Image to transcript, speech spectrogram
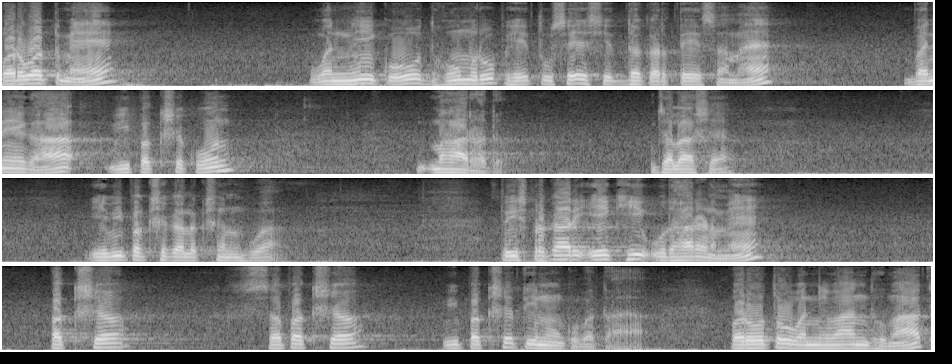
पर्वत में वन्नी को धूम रूप हेतु से सिद्ध करते समय बनेगा विपक्ष कौन? महारद, जलाशय। ये विपक्ष का लक्षण हुआ। तो इस प्रकार एक ही उदाहरण में पक्ष, सपक्ष, विपक्ष तीनों को बताया। पर्वतो वन्यमान धूमात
